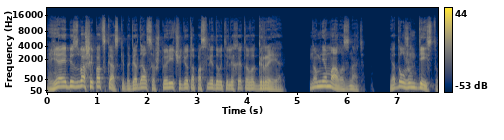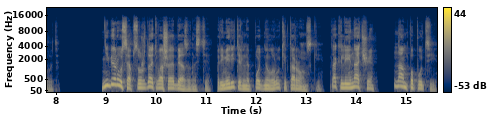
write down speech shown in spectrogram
Я и без вашей подсказки догадался, что речь идет о последователях этого Грея. Но мне мало знать. Я должен действовать. «Не берусь обсуждать ваши обязанности», — примирительно поднял руки Таронский. «Так или иначе, нам по пути».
